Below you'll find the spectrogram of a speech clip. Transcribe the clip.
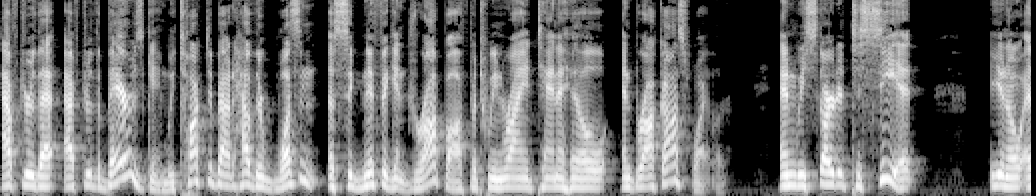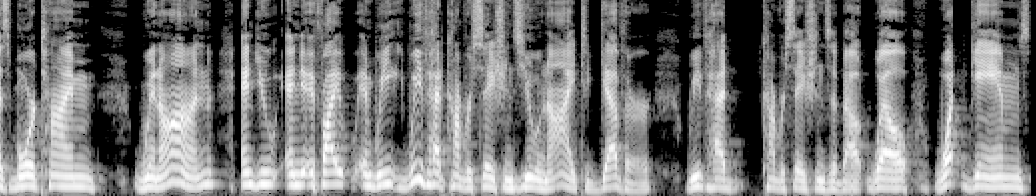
after that, after the Bears game. We talked about how there wasn't a significant drop off between Ryan Tannehill and Brock Osweiler. And we started to see it, you know, as more time went on and you, and if I, and we, we've had conversations, you and I together, we've had conversations about, well, what games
